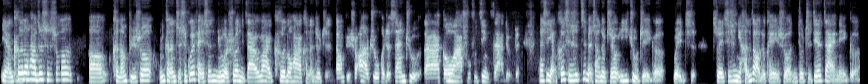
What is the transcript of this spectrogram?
眼科的话，就是说，呃，可能比如说你可能只是规培生，如果说你在外科的话，可能就只能当比如说二柱或者三柱，拉拉钩啊，扶扶镜子啊，对不对？但是眼科其实基本上就只有一柱这个位置，所以其实你很早就可以说，你就直接在那个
